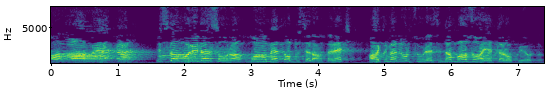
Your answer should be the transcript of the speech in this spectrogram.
Allahu Ekber! İstanbul'den sonra Muhammed Abdüselam Fereç, Hakime Nur suresinden bazı ayetler okuyordu.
